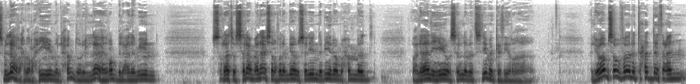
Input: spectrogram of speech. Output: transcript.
بسم الله الرحمن الرحيم الحمد لله رب العالمين والصلاة والسلام على أشرف الأنبياء والمرسلين نبينا محمد وعلى آله وسلم تسليما كثيرا اليوم سوف نتحدث عن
